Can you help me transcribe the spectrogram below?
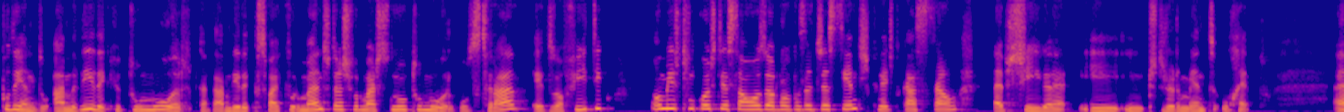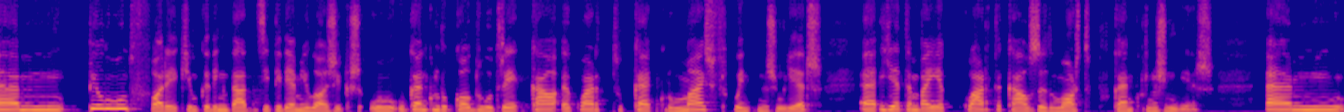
podendo, à medida que o tumor, portanto, à medida que se vai formando, transformar-se num tumor ulcerado, exofítico, ou mesmo com extensão aos órgãos adjacentes, que neste caso são a bexiga e, e posteriormente o reto. Um, pelo mundo fora, aqui um bocadinho dados epidemiológicos, o, o cancro do colo do útero é o quarto cancro mais frequente nas mulheres uh, e é também a quarta causa de morte por cancro nas mulheres. Um,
